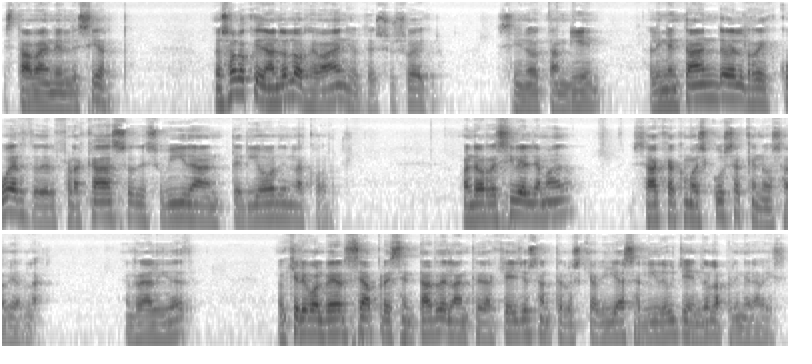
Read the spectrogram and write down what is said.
Estaba en el desierto, no solo cuidando los rebaños de su suegro, sino también alimentando el recuerdo del fracaso de su vida anterior en la corte. Cuando recibe el llamado, saca como excusa que no sabe hablar. En realidad, no quiere volverse a presentar delante de aquellos ante los que había salido huyendo la primera vez,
